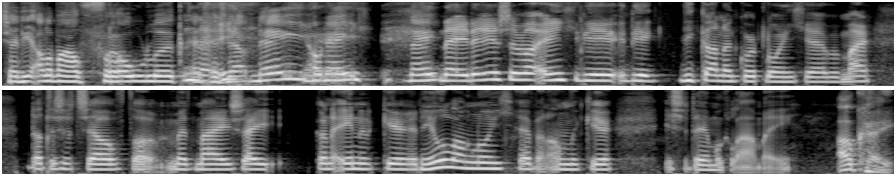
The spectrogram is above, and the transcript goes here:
Zijn die allemaal vrolijk en Nee. gezellig? Nee? Oh nee? Nee? Nee, er is er wel eentje die, die, die kan een kort lontje hebben. Maar dat is hetzelfde met mij. Zij kan de ene keer een heel lang lontje hebben... en de andere keer is ze er helemaal klaar mee. Oké,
